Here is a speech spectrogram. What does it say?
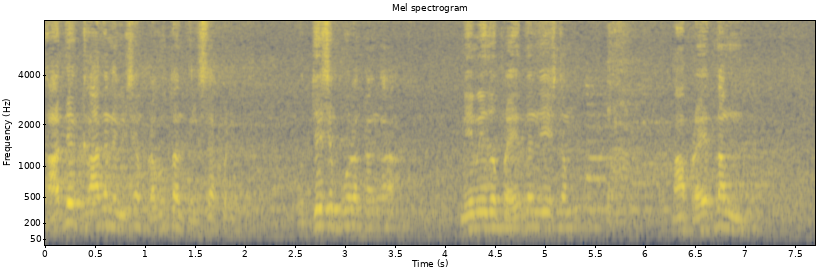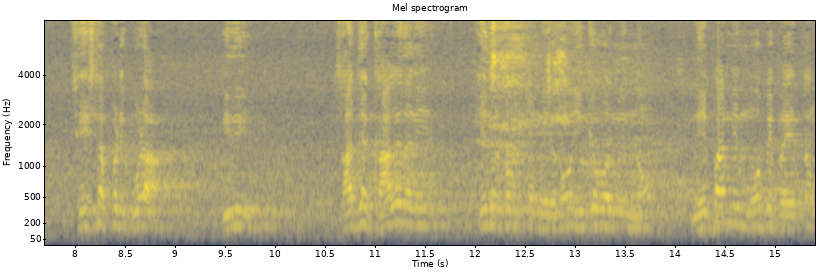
సాధ్యం కాదనే విషయం ప్రభుత్వం తెలిసినప్పటికీ ఉద్దేశపూర్వకంగా మేమేదో ప్రయత్నం చేసినాం. మా ప్రయత్నం చేసినప్పటికి కూడా ఇది సాధ్యం కాలేదని కేంద్ర ప్రభుత్వం మీదనో ఇంకెవరి మీదనో నేపాన్ని మోపే ప్రయత్నం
